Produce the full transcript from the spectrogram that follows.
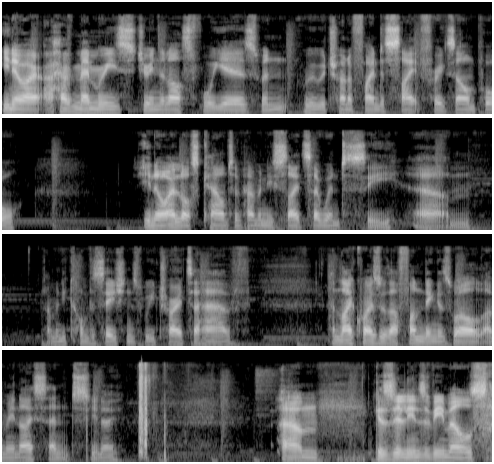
you know, I, I have memories during the last four years when we were trying to find a site, for example you know, I lost count of how many sites I went to see, um, how many conversations we tried to have, and likewise with our funding as well. I mean, I sent, you know, um, gazillions of emails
